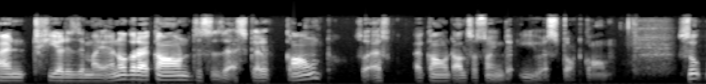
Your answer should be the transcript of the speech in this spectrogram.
and here is my another account. This is SQL account. So S account also showing the us.com so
